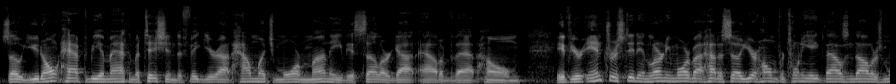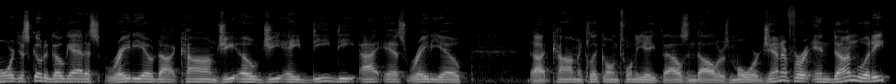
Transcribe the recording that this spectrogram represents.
so you don't have to be a mathematician to figure out how much more money the seller got out of that home. If you're interested in learning more about how to sell your home for $28000 more just go to gogaddisradio.com g-o-g-a-d-d-i-s radio.com and click on $28000 more. Jennifer in dunwoody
